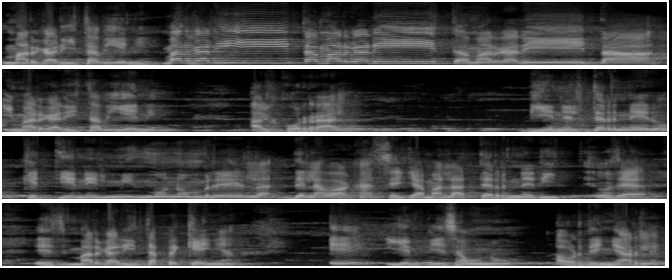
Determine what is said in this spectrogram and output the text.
Margarita viene. Margarita, Margarita, Margarita. Y Margarita viene al corral. Viene el ternero que tiene el mismo nombre de la, de la vaca, se llama la ternerita, o sea, es Margarita pequeña, e, y empieza uno a ordeñarle,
